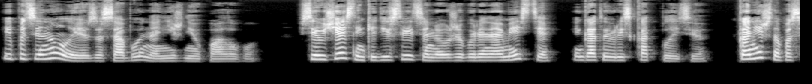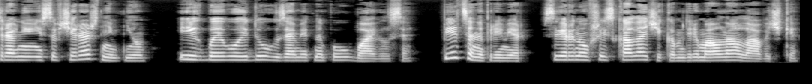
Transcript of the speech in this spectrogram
и потянула ее за собой на нижнюю палубу. Все участники действительно уже были на месте и готовились к отплытию. Конечно, по сравнению со вчерашним днем, их боевой дух заметно поубавился. Петя, например, свернувшись калачиком, дремал на лавочке.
